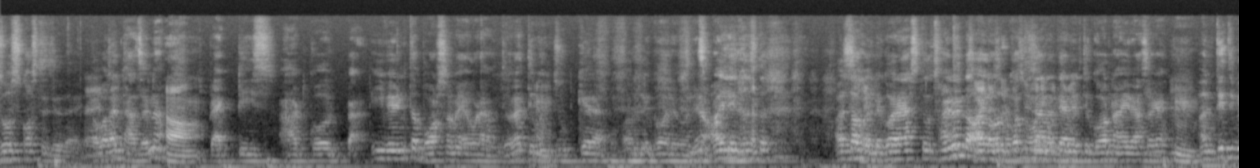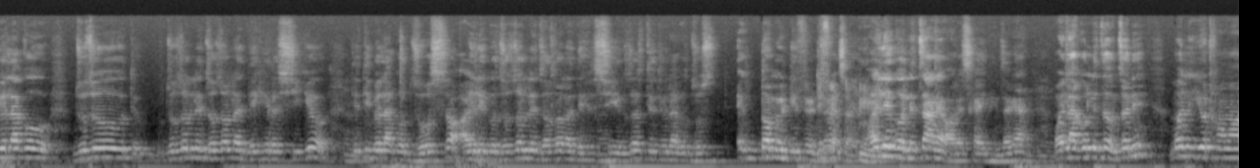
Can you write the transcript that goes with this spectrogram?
जोस कस्तो थियो तपाईँलाई थाहा छैन। प्र्याक्टिस हार्डकोर इभेन्ट त वर्षमा एउटा हुन्छ होला। त्यो झुक्केर अरूले गर्यो भने अहिले जस्तो अहिले गरे जस्तो छैन नि त अहिले अरू कतिजना त्यहाँनिर त्यो गर्न आइरहेको छ क्या. अनि त्यति बेलाको जो जो जो जसले जो जसलाई देखेर सिक्यो त्यति बेलाको जोस र अहिलेको जो जसले जो जसलाई देखेर सिकेको छ त्यति बेलाको जोस एकदमै डिफ्रेन्ट छ. अहिलेकोले चाँडै हरेस खाइदिन्छ क्या। पहिलाकोले त हुन्छ नि मैले यो ठाउँमा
